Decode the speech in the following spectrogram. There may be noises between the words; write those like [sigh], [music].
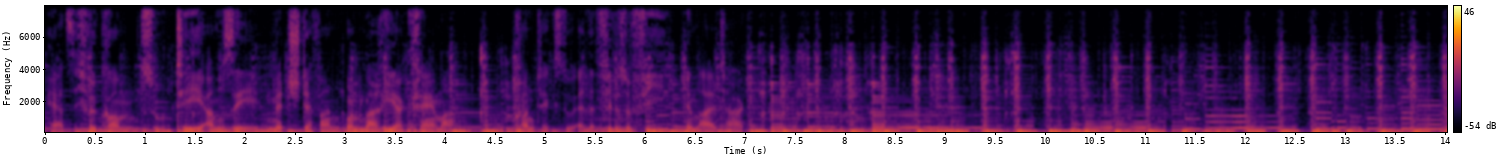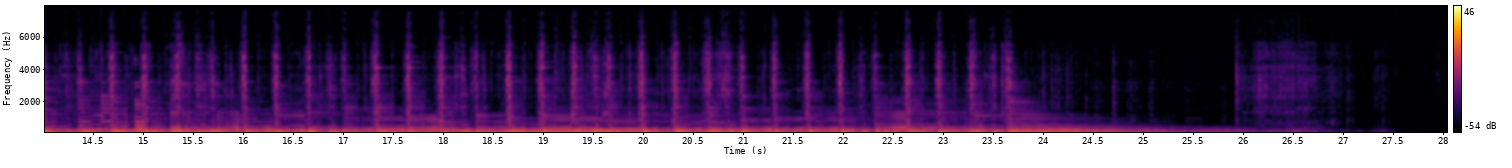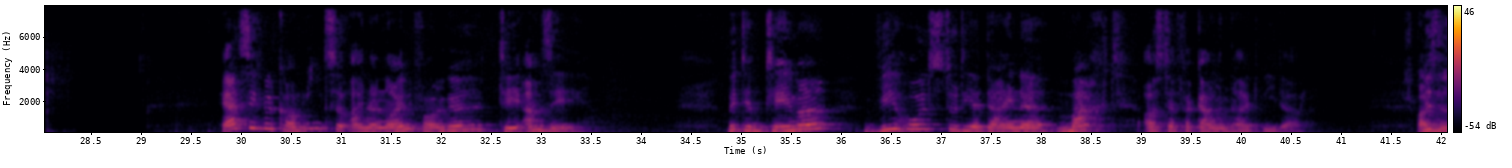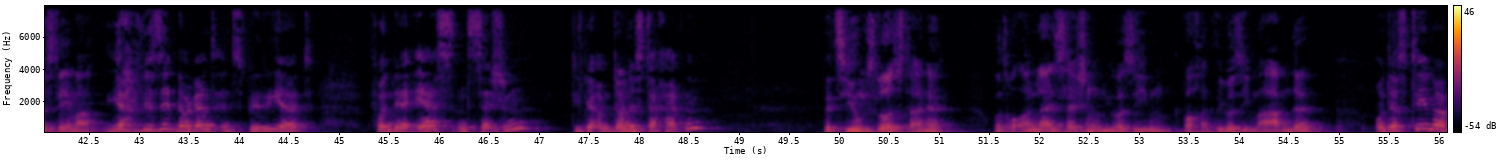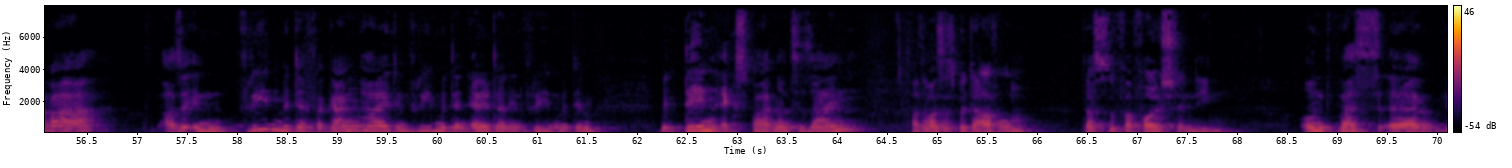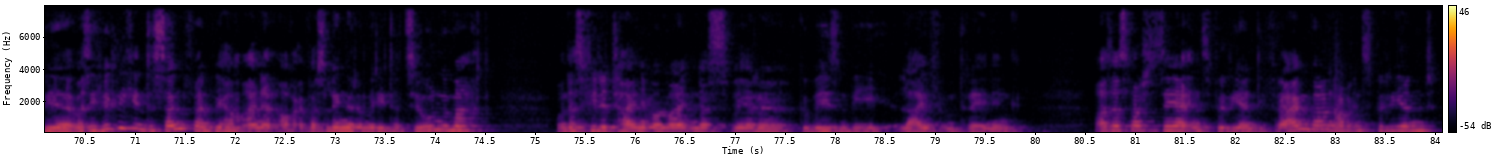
Herzlich willkommen zu Tee am See mit Stefan und Maria Krämer. Kontextuelle Philosophie im Alltag. Willkommen zu einer neuen Folge Tee am See. Mit dem Thema, wie holst du dir deine Macht aus der Vergangenheit wieder? Spannendes Thema. Ja, wir sind noch ganz inspiriert von der ersten Session, die wir am Donnerstag hatten. Beziehungslust, eine unsere Online-Session über sieben Wochen, über sieben Abende. Und das Thema war, also in Frieden mit der Vergangenheit, in Frieden mit den Eltern, in Frieden mit, dem, mit den Ex-Partnern zu sein. Also was es bedarf, um das zu vervollständigen. Und was, äh, wir, was ich wirklich interessant fand, wir haben eine auch etwas längere Meditation gemacht und dass viele Teilnehmer meinten, das wäre gewesen wie live im Training. Also das war sehr inspirierend. Die Fragen waren auch inspirierend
